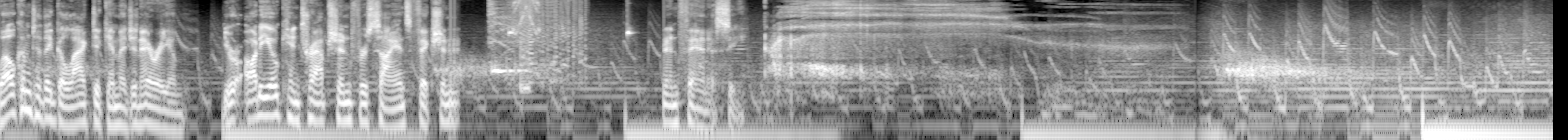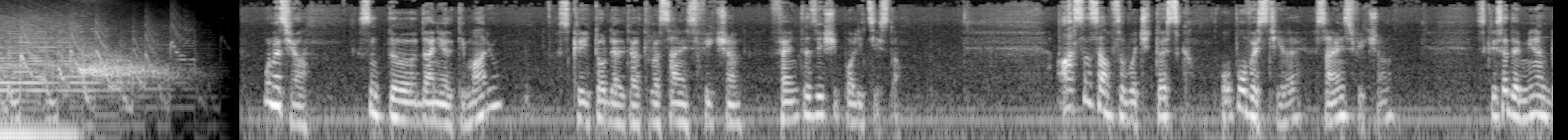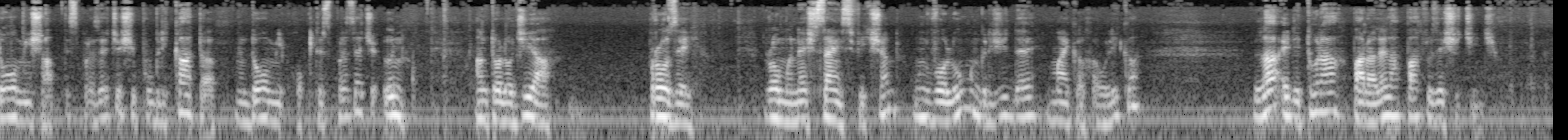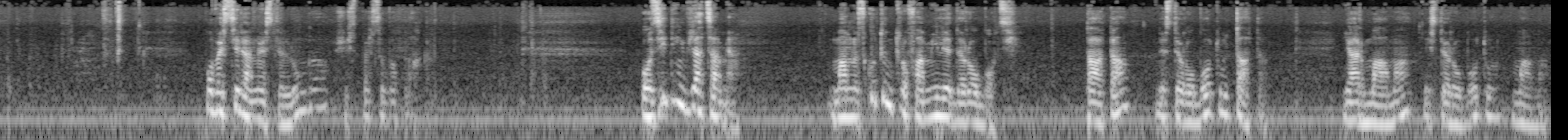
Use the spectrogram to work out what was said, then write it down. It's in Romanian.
Welcome to the Galactic Imaginarium, your audio contraption for science fiction and fantasy. Bună ziua! Sunt uh, Daniel Timariu, scriitor de literatură science fiction, fantasy și polițistă. Astăzi am să vă citesc o povestire science fiction scrisă de mine în 2017 și publicată în 2018 în antologia prozei românești science fiction, un volum îngrijit de Michael Haulică la editura Paralela 45. Povestirea nu este lungă și sper să vă placă. O zi din viața mea. M-am născut într-o familie de roboți. Tata este robotul tată, iar mama este robotul mama.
